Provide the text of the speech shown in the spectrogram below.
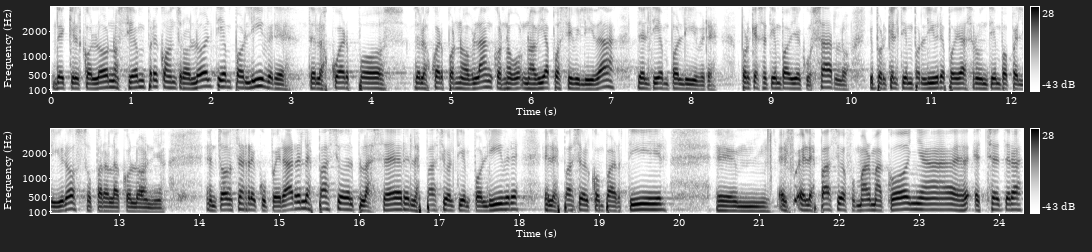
de que el colono siempre controló el tiempo libre de los cuerpos, de los cuerpos no blancos, no, no, había posibilidad del tiempo libre, porque ese tiempo había que usarlo y porque el tiempo libre podía ser un tiempo peligroso para la colonia. Entonces recuperar el espacio del placer, el espacio del tiempo libre, el espacio del compartir, eh, el, el, espacio de fumar macoña, etcétera,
